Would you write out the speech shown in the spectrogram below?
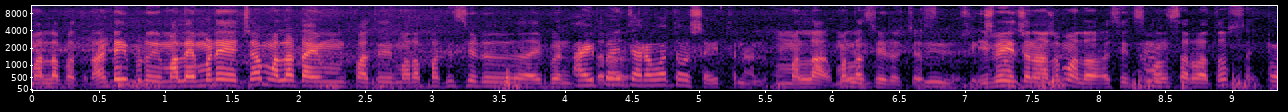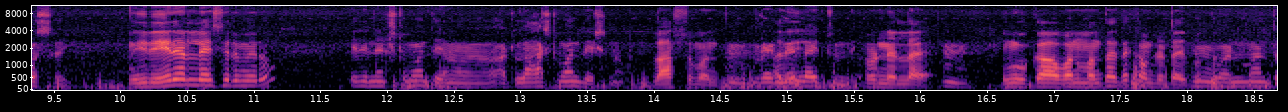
మళ్ళా పత్ర అంటే ఇప్పుడు మళ్ళీ ఎమ్మడే వేయచ్చా? మళ్ళీ టైం పత్తి మళ్ళీ పత్తి సీడ్ అయిపోయిన అయిపోయిన తర్వాత వస్తాయి విత్తనాలు మళ్ళా మళ్ళా సీడ్ వచ్చేస్తుంది ఇవే విత్తనాలు మళ్ళీ సిక్స్ మంత్స్ తర్వాత వస్తాయి. వస్తాయి. ఇది ఏ నెలలు వేసారు మీరు? ఇది నెక్స్ట్ మంత్ అట్లా లాస్ట్ మంత్ వేసినాం లాస్ట్ మంత్ రెండు నెలలు అవుతుంది రెండు నెలల. ఇంకొక వన్ మంత్ అయితే కంప్లీట్ అయిపోతుంది. వన్ మంత్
